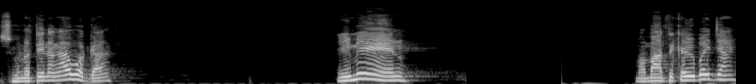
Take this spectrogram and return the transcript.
Sunod ang awag ha. Amen. Mamati kayo ba dyan?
